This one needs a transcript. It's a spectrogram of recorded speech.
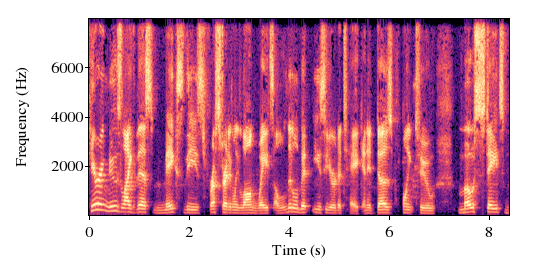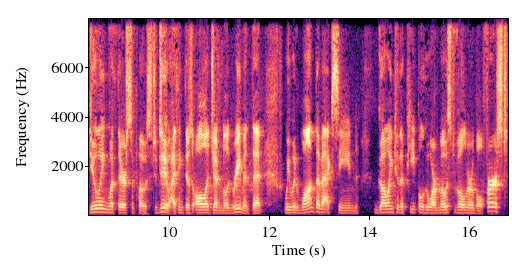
hearing news like this makes these frustratingly long waits a little bit easier to take. And it does point to most states doing what they're supposed to do. I think there's all a general agreement that we would want the vaccine going to the people who are most vulnerable first.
